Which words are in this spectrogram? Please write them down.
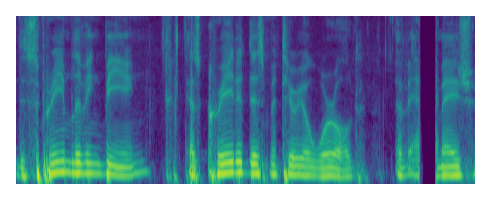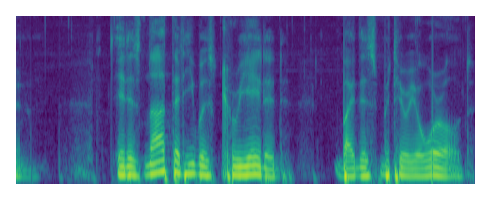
the supreme living being has created this material world of animation. It is not that he was created by this material world.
